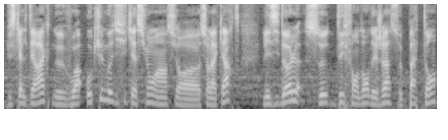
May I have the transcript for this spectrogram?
puisqu'Alterac ne voit aucune modification hein, sur, euh, sur la carte, les idoles se défendant déjà, se battant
